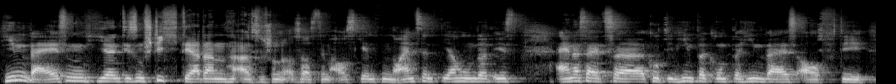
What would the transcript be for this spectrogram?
hinweisen. Hier in diesem Stich, der dann also schon also aus dem ausgehenden 19. Jahrhundert ist. Einerseits äh, gut im Hintergrund der Hinweis auf, die,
